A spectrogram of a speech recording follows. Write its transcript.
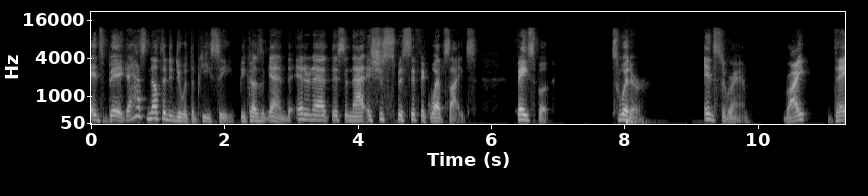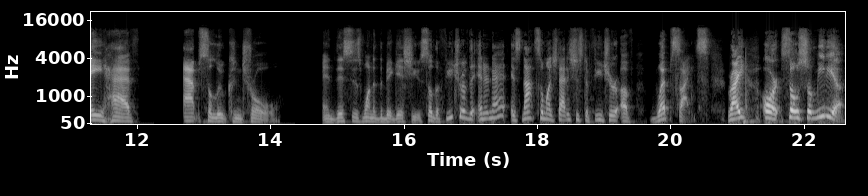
it's big. It has nothing to do with the PC because again, the internet, this and that, it's just specific websites. Facebook, Twitter, Instagram, right? They have absolute control. And this is one of the big issues. So the future of the internet is not so much that it's just the future of websites, right? Or social media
